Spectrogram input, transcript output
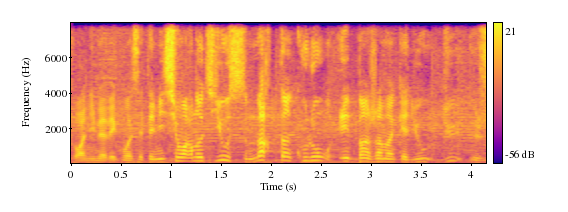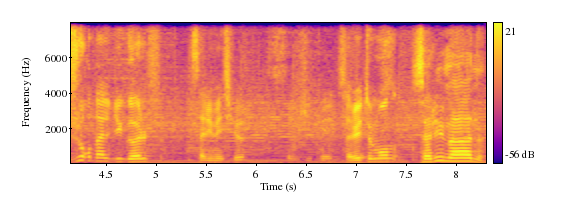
Pour animer avec moi cette émission, Arnaud Thius, Martin Coulon et Benjamin Cadieu du Journal du Golf. Salut messieurs. Salut JP. Salut tout le monde. Salut man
